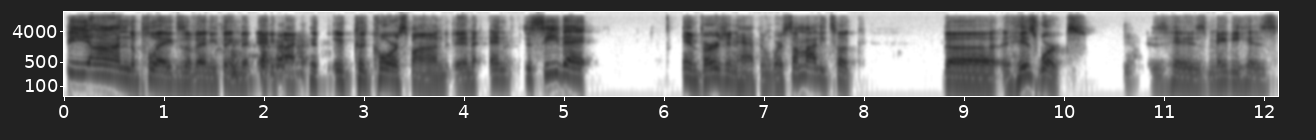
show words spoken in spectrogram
beyond the plagues of anything that anybody could, could correspond. And and to see that inversion happen, where somebody took the his works, yeah. his, his maybe his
